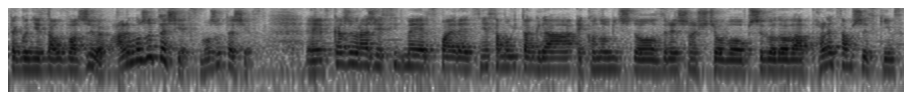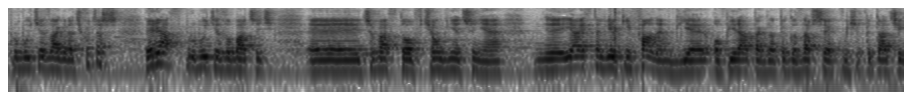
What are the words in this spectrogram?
tego nie zauważyłem, ale może też jest, może też jest. E, w każdym razie Sid Meier's Pirates, niesamowita gra, ekonomiczno-zręcznościowo, przygodowa. Polecam wszystkim, spróbujcie zagrać, chociaż raz spróbujcie zobaczyć, e, czy Was to wciągnie, czy nie. E, ja jestem wielkim fanem gier o piratach, dlatego zawsze jak mi się pytacie,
